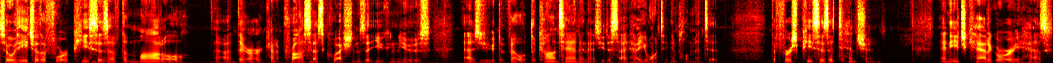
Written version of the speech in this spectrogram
so with each of the four pieces of the model, uh, there are kind of process questions that you can use as you develop the content and as you decide how you want to implement it. The first piece is attention, and each category has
